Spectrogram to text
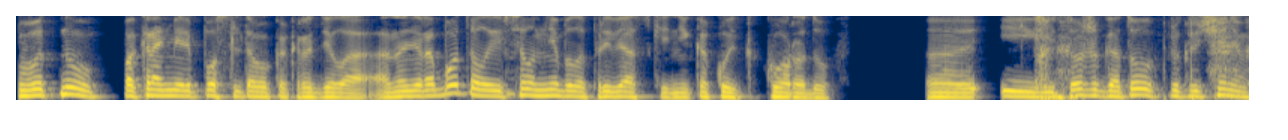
Вот, ну, по крайней мере, после того, как родила. Она не работала, и в целом не было привязки никакой к городу. Э, И тоже готова к приключениям.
